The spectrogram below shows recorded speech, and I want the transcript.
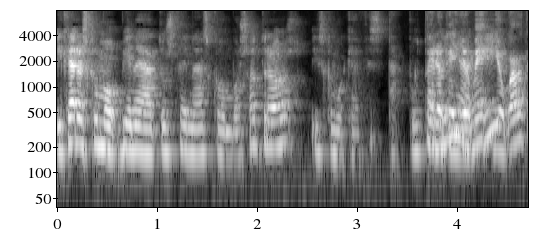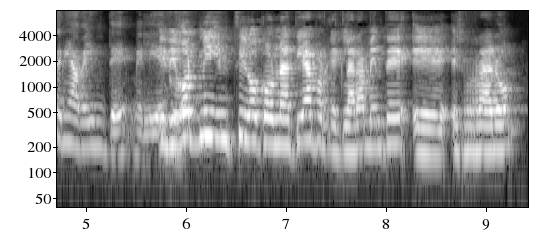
Y claro, es como, viene a tus cenas con vosotros, y es como, ¿qué hace esta puta Pero que yo, me, yo cuando tenía 20 me lié Y digo, ni sigo con una tía porque claramente eh, es raro.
